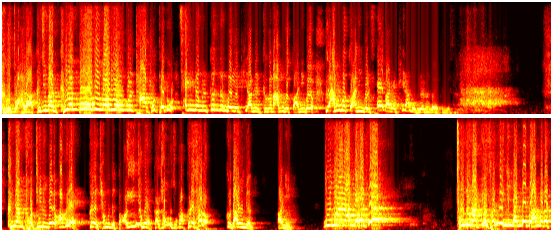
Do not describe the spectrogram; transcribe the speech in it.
그것도 알아. 그지만 그런 모든 어려움을 다 보태도 생명을 끊는 거에 비하면 그건 아무것도 아닌 거예요. 그 아무것도 아닌 걸 세 발에 피라고 그러는 거예요. 그것은. 그냥 버티는 거예요. 아, 그래. 그래. 잘못됐다. 아, 인정해. 가, 형무소 가. 그래, 살아. 그거 나오면. 아니, 누구는 안 먹었어? 초등학교 선생님만 돼도 안 먹었어?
